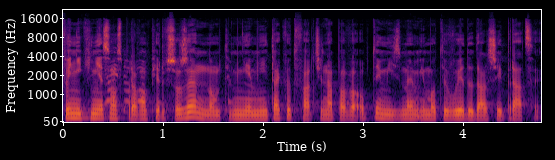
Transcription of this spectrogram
Wyniki nie są sprawą pierwszorzędną, tym niemniej takie otwarcie napawa optymizmem i motywuje do dalszej pracy.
